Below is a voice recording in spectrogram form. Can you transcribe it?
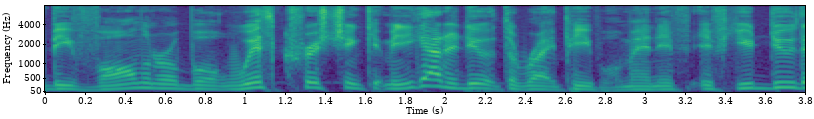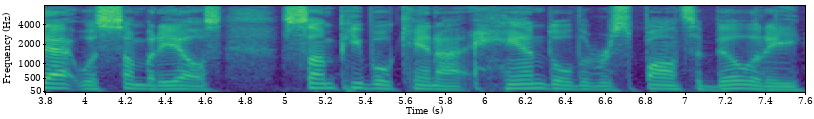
be vulnerable with Christian, I mean, you got to do it with the right people, man. If, if you do that with somebody else, some people cannot handle the responsibility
